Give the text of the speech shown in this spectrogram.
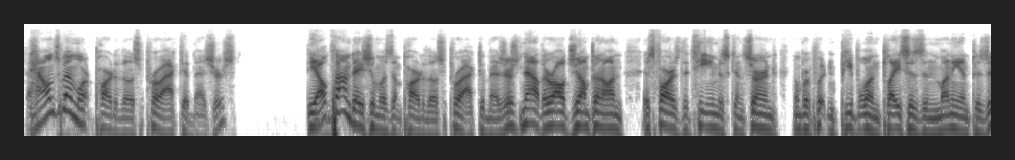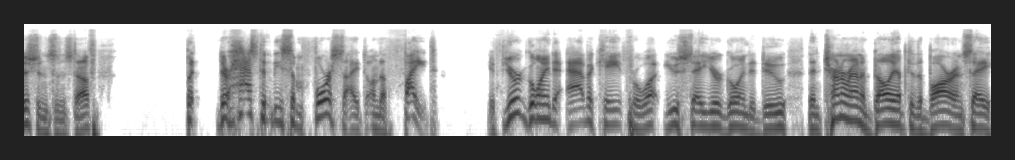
The houndsmen weren't part of those proactive measures. The Elk Foundation wasn't part of those proactive measures. Now they're all jumping on as far as the team is concerned, and we're putting people in places and money in positions and stuff. But there has to be some foresight on the fight. If you're going to advocate for what you say you're going to do, then turn around and belly up to the bar and say,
